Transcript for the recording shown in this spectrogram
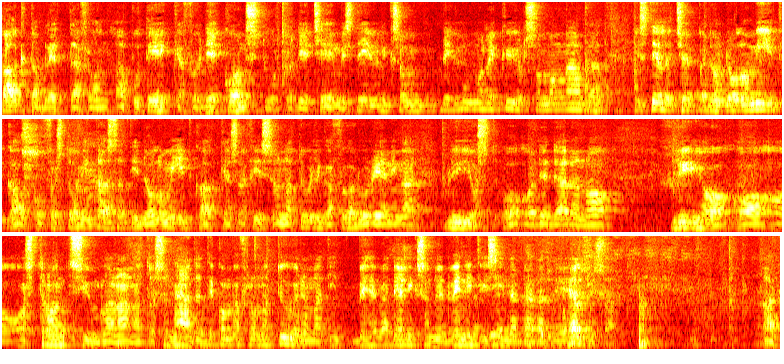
kalktabletter från apoteket för det är konstgjort och det är kemiskt. Det är ju liksom, det är en molekyl som många andra. Istället köper de dolomitkalk och förstår inte alls att i dolomitkalken så finns så naturliga föroreningar, bly och, och, och det där och bly och, och, och strontium bland annat och sånt här, att det kommer från naturen, att inte behöver det liksom nödvändigtvis innebära att det är hälsosamt. Att,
